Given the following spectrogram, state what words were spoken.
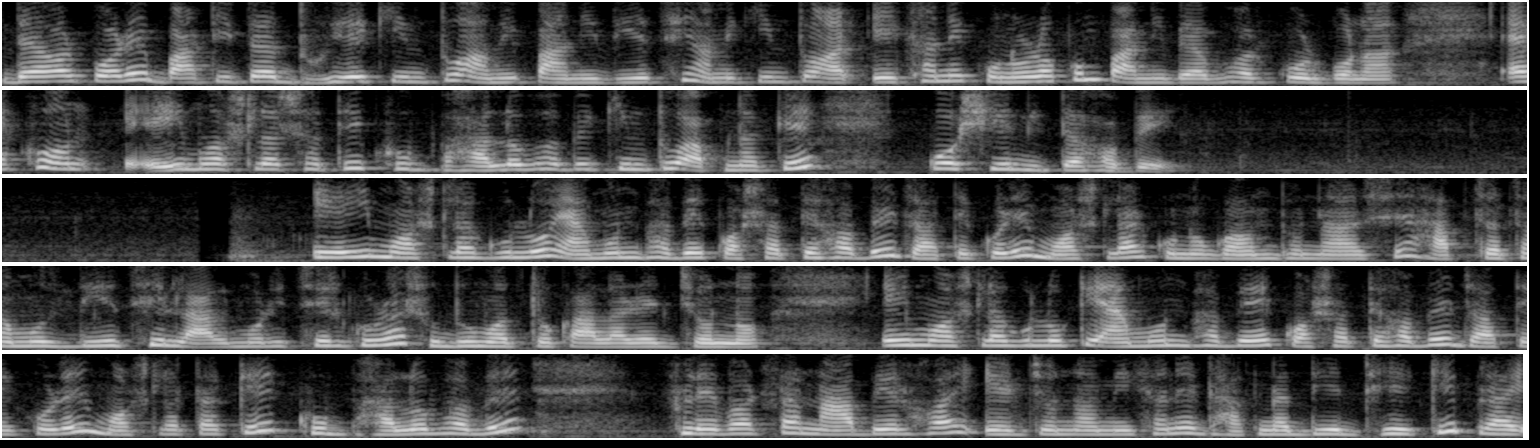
দেওয়ার পরে বাটিটা ধুয়ে কিন্তু আমি পানি দিয়েছি। আমি কিন্তু আর এখানে কোনো রকম পানি ব্যবহার করব না। এখন এই মশলার সাথে খুব ভালোভাবে কিন্তু আপনাকে কষিয়ে নিতে হবে। এই মশলাগুলো এমনভাবে কষাতে হবে যাতে করে মশলার কোনো গন্ধ না আসে। হাফ চা চামচ দিয়েছি লাল মরিচের গুঁড়া শুধুমাত্র কালারের জন্য। এই মশলাগুলোকে এমনভাবে কষাতে হবে যাতে করে মশলাটাকে খুব ভালোভাবে ফ্লেভারটা না বের হয়। এর জন্য আমি এখানে ঢাকনা দিয়ে ঢেকে প্রায়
